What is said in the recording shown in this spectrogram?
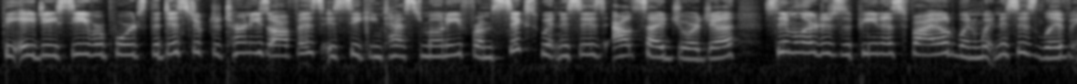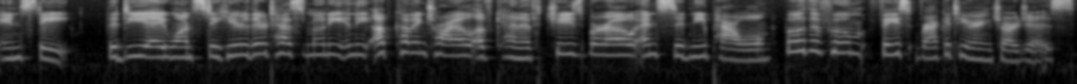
The AJC reports the district attorney's office is seeking testimony from six witnesses outside Georgia, similar to subpoenas filed when witnesses live in state. The DA wants to hear their testimony in the upcoming trial of Kenneth Chesebro and Sidney Powell, both of whom face racketeering charges.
